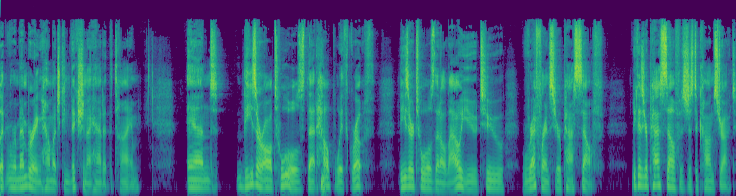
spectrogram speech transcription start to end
but remembering how much conviction I had at the time. And these are all tools that help with growth these are tools that allow you to reference your past self because your past self is just a construct.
